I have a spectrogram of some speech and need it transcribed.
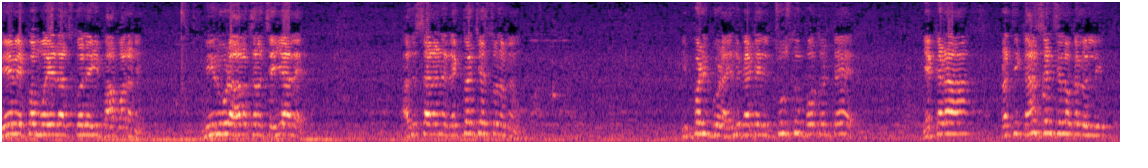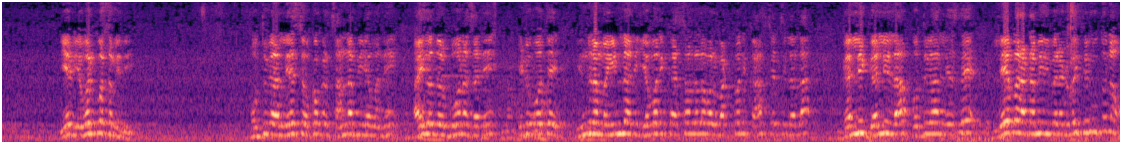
మేము ఎక్కువ మోయదలుచుకోలే ఈ పాపాలని. మీరు కూడా ఆలోచన చెయ్యాలి. అధిష్టానాన్ని రిక్వెస్ట్ చేస్తున్నాం మేము. ఇప్పటికి కూడా ఎందుకంటే ఇది చూస్తూ పోతుంటే ఎక్కడ ప్రతి కాన్స్టిట్యున్సీలో ఒకళ్ళు ఉంది ఏం ఎవరి కోసం ఇది? పొద్దుగా లేస్తే ఒక్కొక్కరు సన్న బియ్యం అని ఐదు వందల బోనస్ అని ఇటు పోతే ఇంద్రమ్మ ఇండ్లు అని ఎవరి కష్టంలో వాళ్ళు పట్టుకొని కాన్స్టిట్యున్సీలలో గల్లీ గల్లీలా పొద్దుగా లేస్తే లేబర్ అడ్డ మీద పోయినట్టు పోయి తిరుగుతున్నాం.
